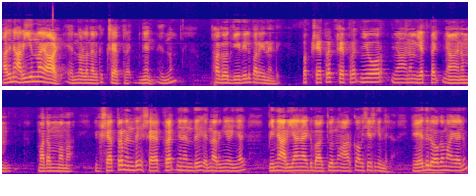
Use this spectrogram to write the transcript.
അതിനെ അറിയുന്നയാൾ എന്നുള്ള നിലയ്ക്ക് ക്ഷേത്രജ്ഞൻ എന്നും ഭഗവത്ഗീതയിൽ പറയുന്നുണ്ട്. അപ്പോൾ ക്ഷേത്ര ക്ഷേത്രജ്ഞയോർ ജ്ഞാനം യത്തജ്ഞാനം മതം മമ. ഈ ക്ഷേത്രം എന്ത് ക്ഷേത്രജ്ഞൻ എന്ത് എന്നറിഞ്ഞു കഴിഞ്ഞാൽ പിന്നെ അറിയാനായിട്ട് ബാക്കിയൊന്നും ആർക്കും അവശേഷിക്കുന്നില്ല. ഏത് ലോകമായാലും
